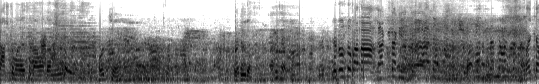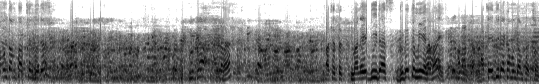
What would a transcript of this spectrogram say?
কাস্টমার এসে দামাদামি হচ্ছে। দুইটা ভাই কেমন দাম পাচ্ছেন দুইটা। হ্যাঁ? আচ্ছা মানে এই দুইটা দুইটা তো মেয়ে না ভাই? আচ্ছা এই দুইটা কেমন দাম পাচ্ছেন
